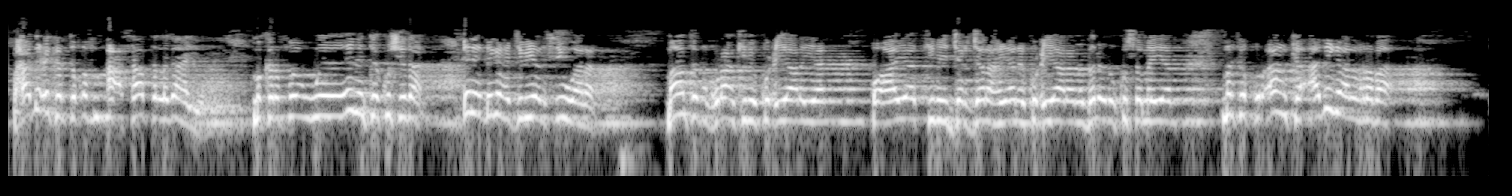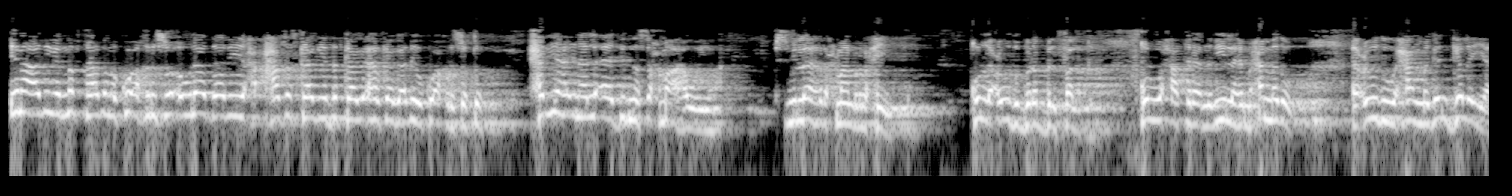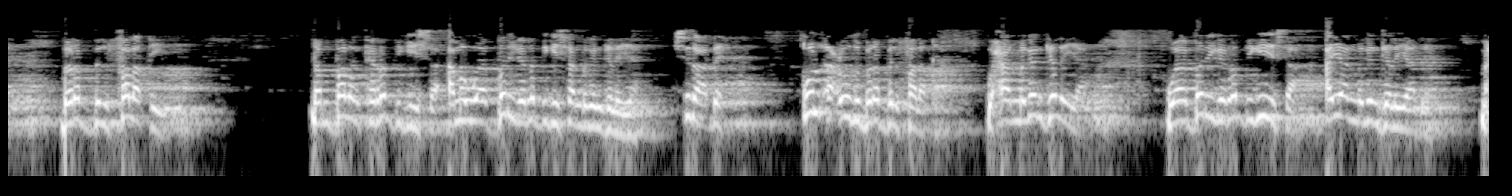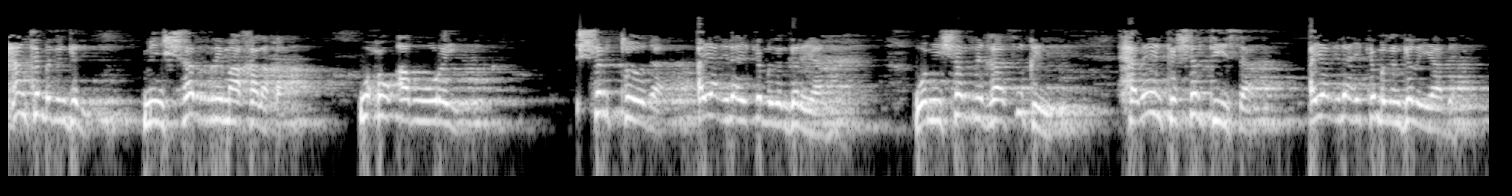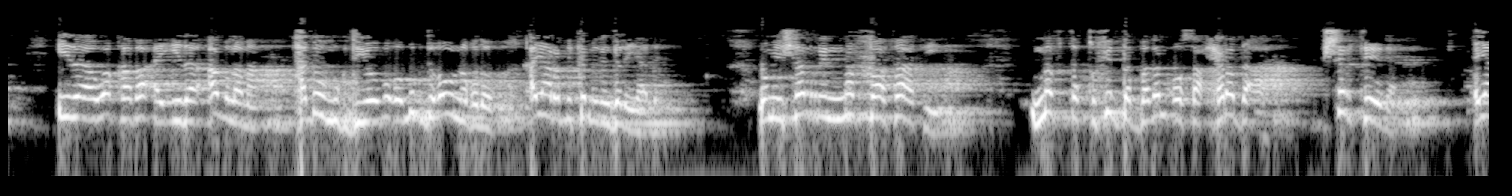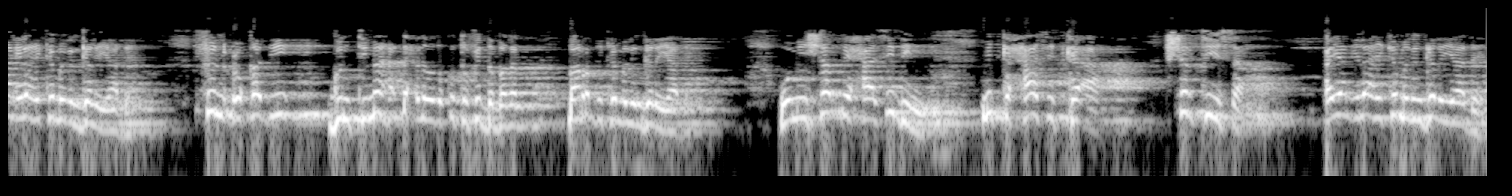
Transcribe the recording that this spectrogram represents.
Waxaa dhici karta qof acsaabta laga hayo mikrofon weyn intay ku shidaan inay dhagaha jebiyaan sii waalaan maanta dhan qur'aankiibay ku ciyaarayaan oo aayaadkiibay jarjarahayaan ay ku ciyaaraan oo baladan ku sameeyaan. Marka qur'aanka adigaa la rabaa inaa adiga naftaadana ku akriso awlaadaada iyo xaasaskaaga iyo dadkaaga ahalkaaga adiga ku akrisato xeryaha inaad la aadidna sax ma aha weya bismi illaahi araxmaan araxiim qul acuudu birabbi alfalq qul waxaa tiraa nabiyulaahi maxamedow acuudu waxaan magan gelayaa birabbi alfalaqi dhambalanka rabbigiisa ama waa beriga rabbigiisaan magan gelayaa. Sidaa dheh qul acuudu birabbi alfalaq waxaan magan gelayaa. Waa beriga rabbigiisa ayaan magan gelayaa dheh. Maxaan ka magan min shari maa khalaqa. Wuxuu abuuray shartooda ayaan ilaahay ka magan wa min shari ghaasiqin. Habeenka shartiisa ayaan ilaahay ka magan dheh idaa waqaba ay idaa adlama hadduu mugdiyoobo oo mugdi ou noqdo ayaan rabbi ka magangelayaa dheh wa min shari nafaafaati nafta tufidda badan oo saaxiradda ah sharteeda ayaan ilaahay ka magangelayaa dheh fil cuqadi guntimaha dhexdooda ku tufidda badan baan rabbi ka magangelayaa dheh wa min shari xaasidin midka xaasidka ah shartiisa ayaan ilaahay ka magangelayaa dheh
